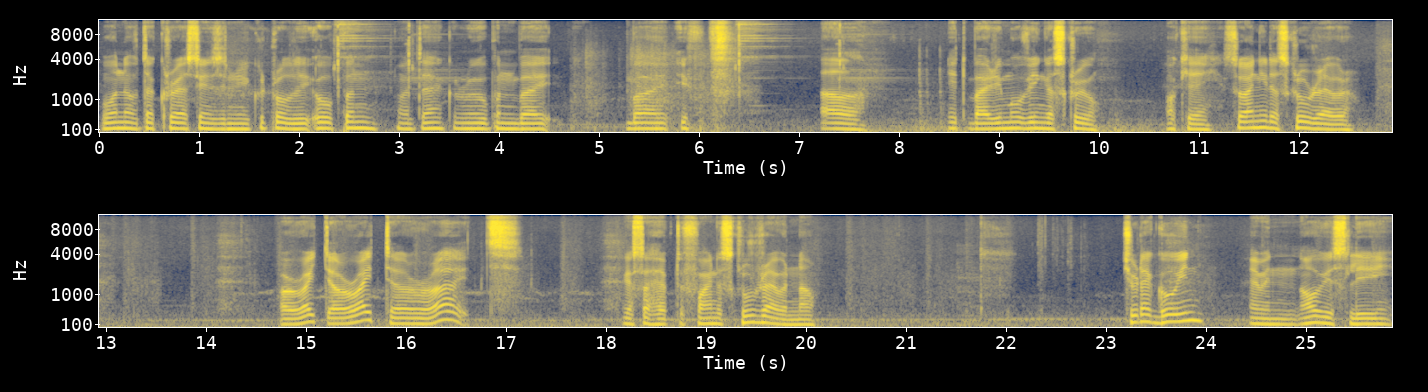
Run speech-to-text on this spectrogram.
One of the crest engine you could probably open what that could be opened by by if uh it by removing a screw. Okay, so I need a screwdriver. Alright, alright, alright. Guess I have to find a screwdriver now. Should I go in? I mean, obviously,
